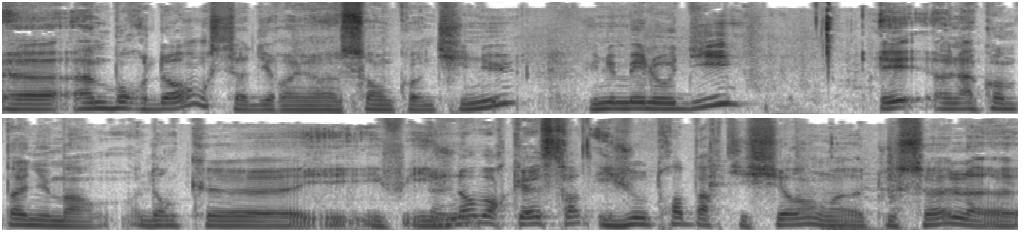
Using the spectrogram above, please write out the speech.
un bourdon, c'est-à-dire un son continu, une mélodie et un accompagnement. Donc, euh, il, il, joue, orchestre. Il joue trois partitions euh, tout seul, euh,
